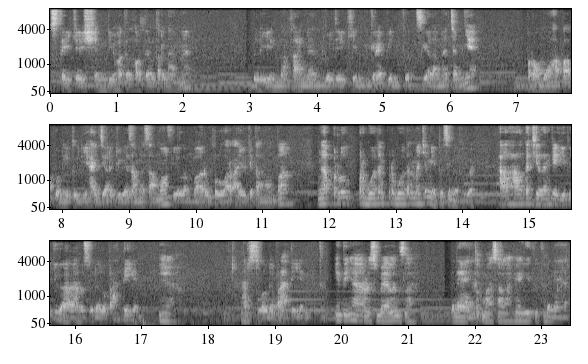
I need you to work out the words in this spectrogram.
staycation di hotel-hotel ternama, beliin makanan, gojekin, grabin food segala macamnya, promo apa pun itu dihajar juga sama-sama, film baru keluar ayo kita nonton. Nggak perlu perbuatan-perbuatan macam itu sih menurut gue. Hal-hal kecil yang kayak gitu juga harus udah lo perhatiin iya harus lo udah perhatiin gitu. intinya harus balance lah Bener, untuk masalah kayak gitu tuh bener.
